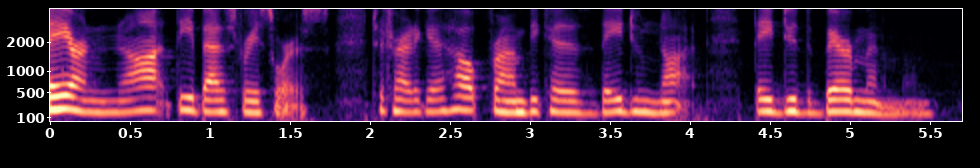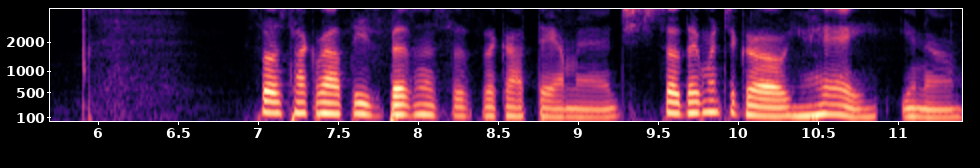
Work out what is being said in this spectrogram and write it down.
They are not the best resource to try to get help from because they do not they do the bare minimum So let's talk about these businesses that got damaged. So they went to go, hey, you know,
